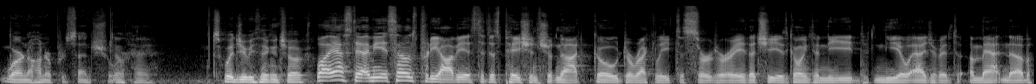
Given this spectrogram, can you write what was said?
weren't 100% sure. Okay. So, what'd you be thinking, Chuck? Well, I asked that. I mean, it sounds pretty obvious that this patient should not go directly to surgery, that she is going to need neoadjuvant imatinib.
